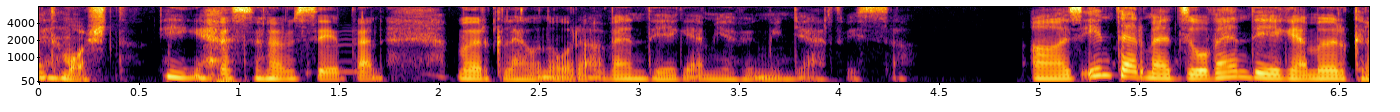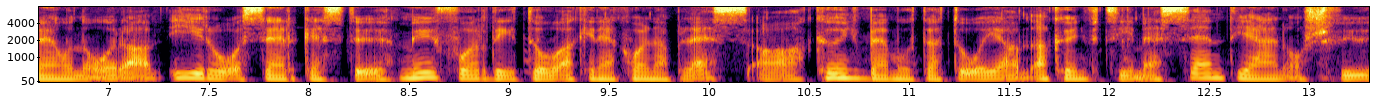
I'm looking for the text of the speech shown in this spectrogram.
Mint most. Igen. Köszönöm szépen. Mörk Leonóra a vendégem, jövünk mindjárt vissza. Az Intermezzo vendége Mörk Leonóra, író, szerkesztő, műfordító, akinek holnap lesz a könyv bemutatója, a könyv címe Szent János fű,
